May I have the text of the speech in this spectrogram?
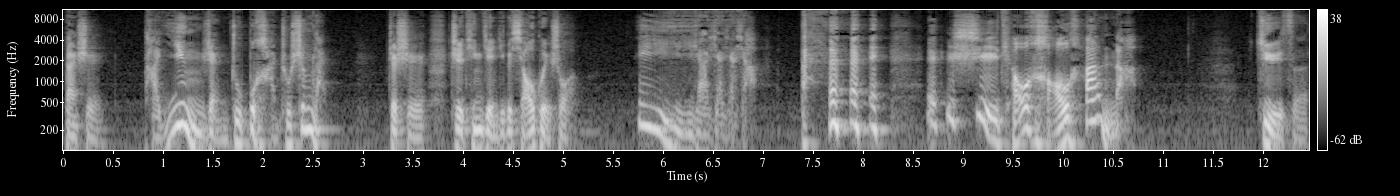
但是他硬忍住不喊出声来。这时，只听见一个小鬼说：“哎呀呀呀呀，是条好汉呐！”锯子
